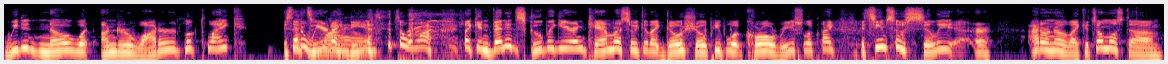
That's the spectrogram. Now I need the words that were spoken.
we didn't know what underwater looked like. Is that That's a weird wild. idea? It's a wild, like invented scuba gear and camera so we could like go show people what coral reefs look like. It seems so silly, or I don't know. Like it's almost um,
